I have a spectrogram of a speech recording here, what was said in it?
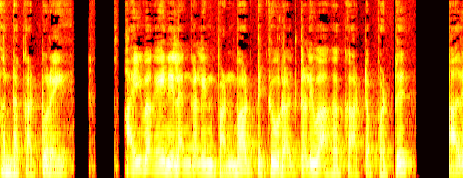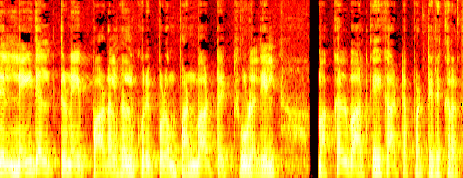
என்ற கட்டுரை ஐவகை நிலங்களின் பண்பாட்டு சூழல் தெளிவாக காட்டப்பட்டு அதில் நெய்தல் திணை பாடல்கள் குறிப்பிடும் பண்பாட்டுச் சூழலில் மக்கள் வாழ்க்கை காட்டப்பட்டிருக்கிறது.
